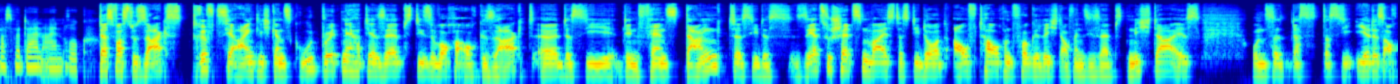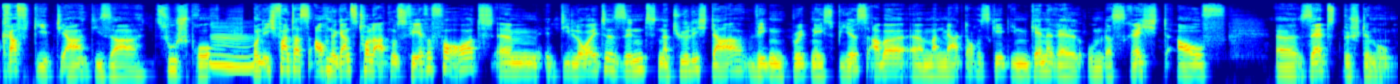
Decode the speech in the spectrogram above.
Was war dein Eindruck? Das, was du sagst, trifft's ja eigentlich ganz gut. Britney hat ja selbst diese Woche auch gesagt, äh, dass sie den Fans dankt, dass sie das sehr zu schätzen weiß, dass die dort auftauchen vor Gericht, auch wenn sie selbst nicht da ist und dass, dass sie ihr das auch Kraft gibt, ja, dieser Zuspruch. Mhm. Und ich fand das auch eine ganz tolle Atmosphäre vor Ort. Ähm, die Leute sind natürlich da wegen Britney Spears, aber äh, man merkt auch, es geht ihnen generell um das Recht auf äh, Selbstbestimmung.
